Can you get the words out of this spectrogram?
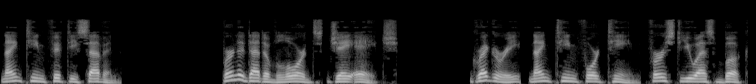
1957 Bernadette of Lourdes J. H. Gregory, 1914 first U.S. book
